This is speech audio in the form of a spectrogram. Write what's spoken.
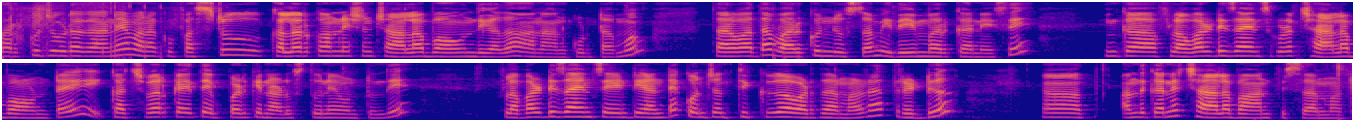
వర్క్ చూడగానే మనకు ఫస్ట్ కలర్ కాంబినేషన్ చాలా బాగుంది కదా అని అనుకుంటాము. తర్వాత వర్క్ని చూస్తాం ఇదేం వర్క్ అనేసి. ఇంకా ఫ్లవర్ డిజైన్స్ కూడా చాలా బాగుంటాయి. కచ్ వర్క్ అయితే ఎప్పటికీ నడుస్తూనే ఉంటుంది. ఫ్లవర్ డిజైన్స్ ఏంటి అంటే కొంచెం థిక్గా పడుతుంది అనమాట థ్రెడ్. అందుకనే చాలా బాగా అనిపిస్తుంది అనమాట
